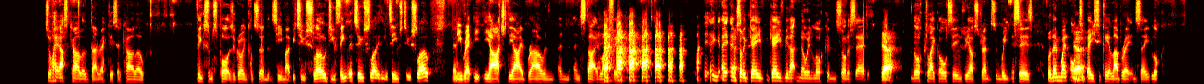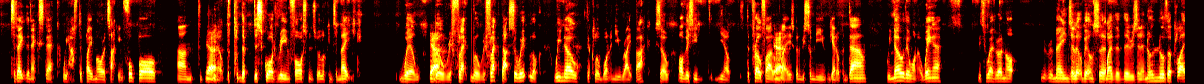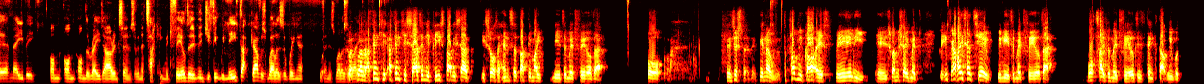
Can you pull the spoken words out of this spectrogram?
So I asked Carlo directly, said, Carlo, I think some supporters are growing concerned that the team might be too slow. Do you think they're too slow? Do you think the team's too slow? And he re- he, he, arched the eyebrow and, and, and started laughing and, and, sort of gave gave me that knowing look and sort of said, "Yeah, look, like all teams, we have strengths and weaknesses." But then went on yeah. to basically elaborate and say, "Look, to take the next step, we have to play more attacking football and yeah. you know the, the, the squad reinforcements we're looking to make will yeah. will reflect will reflect that. So we look, we know the club want a new right back. So obviously, you know, the profile yeah. of play is going to be somebody you can get up and down. We know they want a winger. It's whether or not it remains a little bit uncertain whether there is an, another player maybe on, on, on the radar in terms of an attacking midfielder. I mean, do you think we need that Gav as well as a winger and as well as right well, I think he, I think he said in your piece that he said he sort of hinted that they might need a midfielder, but they just you know the problem we've got is really is when we say mid. If I said to you we need a midfielder, what type of midfield do you think that we would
